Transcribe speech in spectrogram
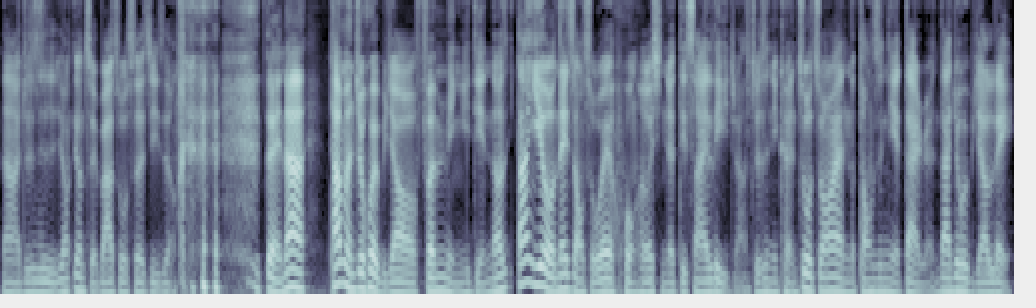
那就是用用嘴巴做设计这种，对，那他们就会比较分明一点。那当然也有那种所谓混合型的 design lead 啊，就是你可能做专案的同时你也带人，但就会比较累。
